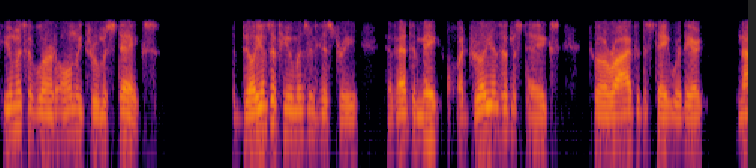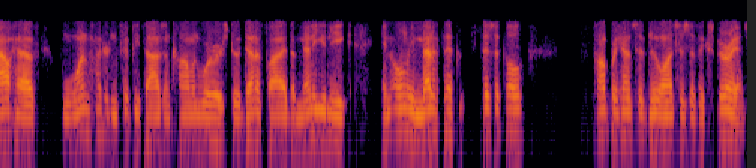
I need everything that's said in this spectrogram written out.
Humans have learned only through mistakes. The billions of humans in history have had to make quadrillions of mistakes to arrive at the state where they now have 150,000 common words to identify the many unique and only metaphysical, comprehensive nuances of experience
